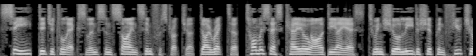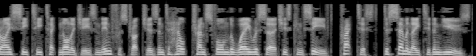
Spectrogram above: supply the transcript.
C. Digital Excellence and Science Infrastructure Director, Thomas Skordas to ensure leadership in future ICT technologies and infrastructures and to help transform the way research is conceived, practiced, disseminated and used.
